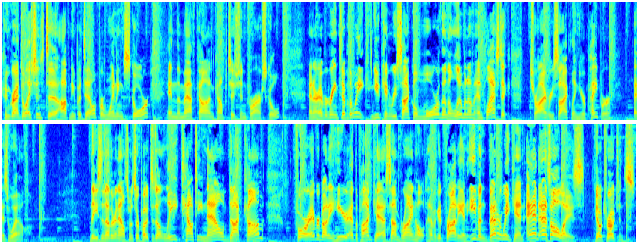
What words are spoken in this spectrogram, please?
Congratulations to Avni Patel for winning score in the MathCon competition for our school. And our evergreen tip of the week you can recycle more than aluminum and plastic. Try recycling your paper as well. These and other announcements are posted on leecountynow.com. For everybody here at the podcast, I'm Brian Holt. Have a good Friday and even better weekend. And as always, go Trojans.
